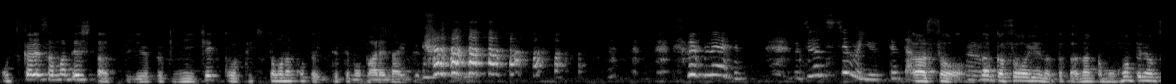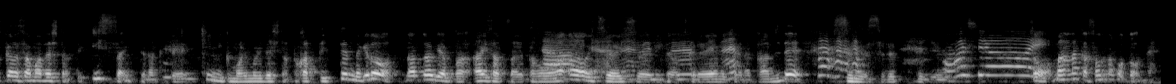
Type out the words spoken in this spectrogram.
お疲れ様でしたっていう時に結構適当なこと言っててもバレない説。それね、うちの父も言ってた。あそう、うん。なんかそういうのとかなんかもう本当にお疲れ様でしたって一切言ってなくて筋肉もりもりでしたとかって言ってんだけどなんとなくやっぱ挨拶された方がああいいっすよいいっすよみたいなお疲れみたいな感じでスルーするっていう。面白い。そう。まあなんかそんなことをね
